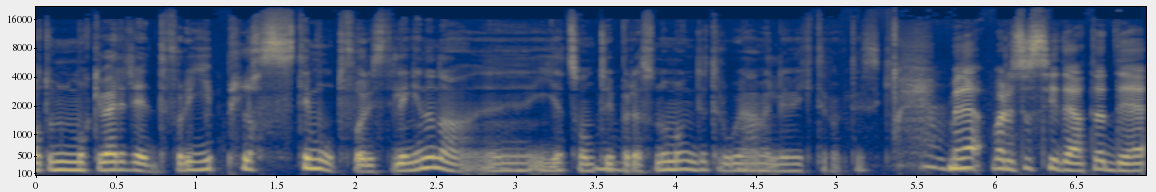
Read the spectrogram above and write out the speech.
at du må ikke være redd for å gi plass til motforestillingene da, eh, i et sånt type resonnement. Det tror jeg er veldig viktig, faktisk. Men jeg har lyst til å si det at det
